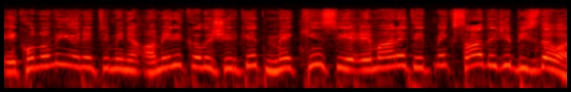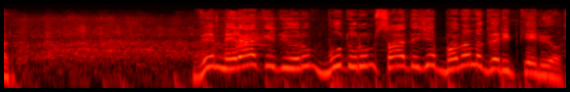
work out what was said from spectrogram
Ekonomi yönetimini Amerikalı şirket McKinsey'e emanet etmek sadece bizde var. Ve merak ediyorum bu durum sadece bana mı garip geliyor?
